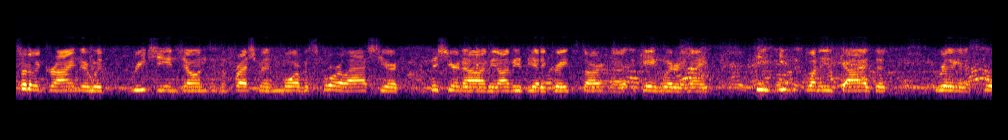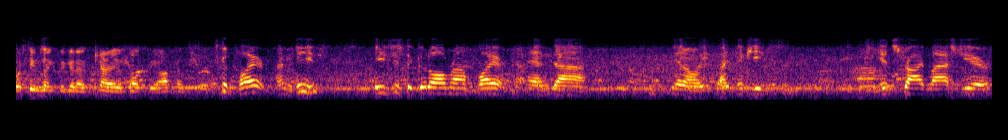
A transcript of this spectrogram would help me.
sort of a grinder with Ricci and Jones as a freshman, more of a scorer last year. This year now, I mean, obviously he had a great start and a game winner tonight. He, he's one of these guys that's really going to score. Seems like they're going to carry the ball of the offense. He's a good player. I mean, he's he's just a good all-around player, and uh, you know, I think he's he hit stride last year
